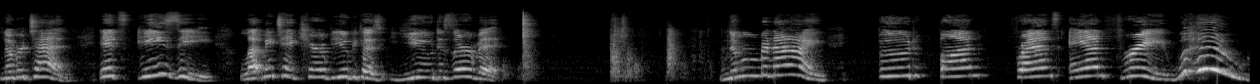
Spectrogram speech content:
Number 10, it's easy. Let me take care of you because you deserve it. Number 9, food, fun, friends, and free. Woohoo!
